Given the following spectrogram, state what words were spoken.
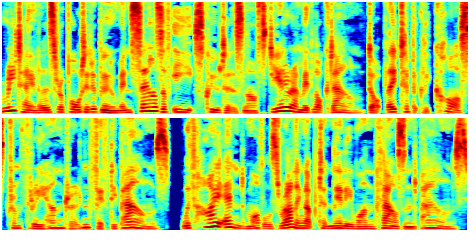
Retailers reported a boom in sales of e-scooters last year amid lockdown. They typically cost from £350, with high-end models running up to nearly £1,000.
